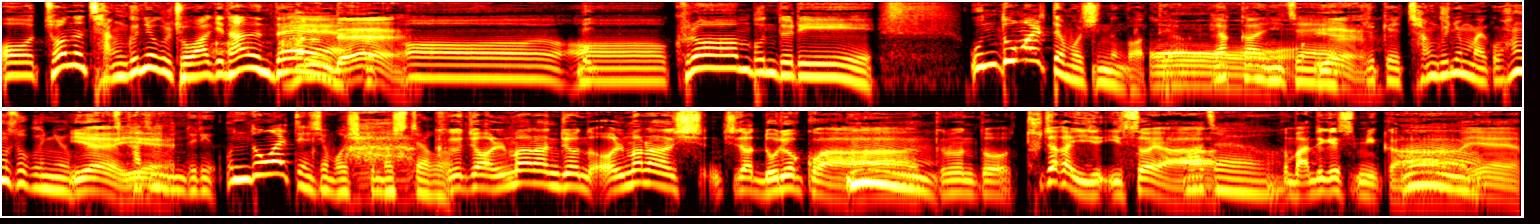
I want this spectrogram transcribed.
어, 저는 장근육을 좋아하긴 하는데, 하는데. 어, 뭐 어, 그런 분들이 운동할 때 멋있는 것 같아요. 오, 약간 이제 예. 그렇게 장근육 말고 황소근육 예, 가진 예. 분들이 운동할 때는 진짜 멋있게 멋있더라고요. 그저 얼마나 저 얼마나 시- 진짜 노력과 음. 그런 또 투자가 이- 있어야 만들겠습니까? 음. 예.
